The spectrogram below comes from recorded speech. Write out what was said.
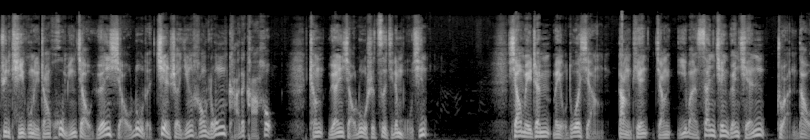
军提供了一张户名叫袁小璐的建设银行龙卡的卡号，称袁小璐是自己的母亲。肖美珍没有多想。当天将一万三千元钱转到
